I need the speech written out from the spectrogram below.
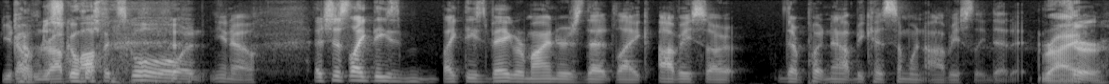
you don't Come drop them off at school, and you know, it's just like these, like these vague reminders that like obviously are they're putting out because someone obviously did it. right. Sure.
